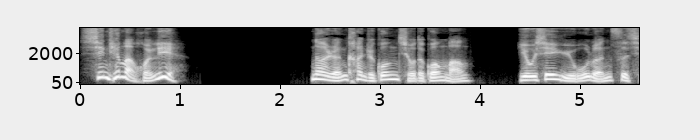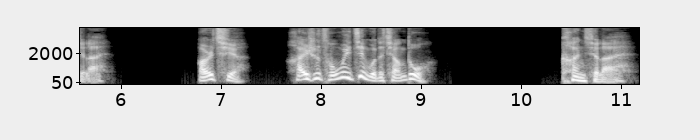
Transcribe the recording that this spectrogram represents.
先天满魂力。那人看着光球的光芒，有些语无伦次起来。而且还是从未见过的强度。看起来，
